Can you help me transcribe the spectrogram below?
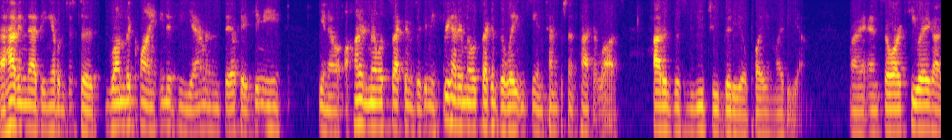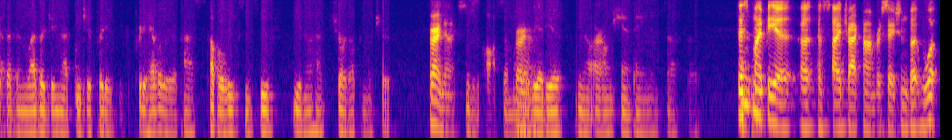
uh, having that being able to just to run the client in a VM and say, okay, give me you know 100 milliseconds or give me 300 milliseconds of latency and 10% packet loss. How does this YouTube video play in my VM? Right, and so our QA guys have been leveraging that feature pretty pretty heavily the past couple of weeks since we've you know have showed up in the show, Very nice. which is awesome. Very I love the idea of you know our own champagne and stuff. But This might be a, a, a sidetrack conversation, but what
